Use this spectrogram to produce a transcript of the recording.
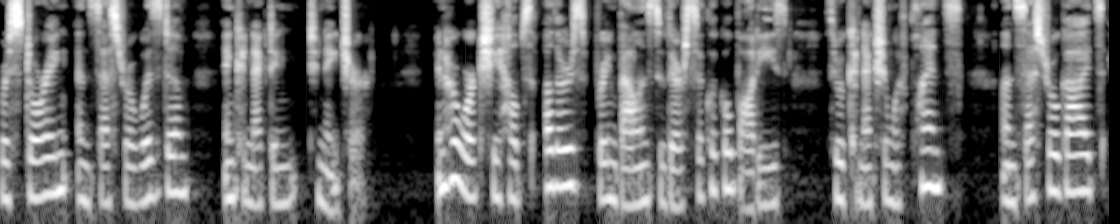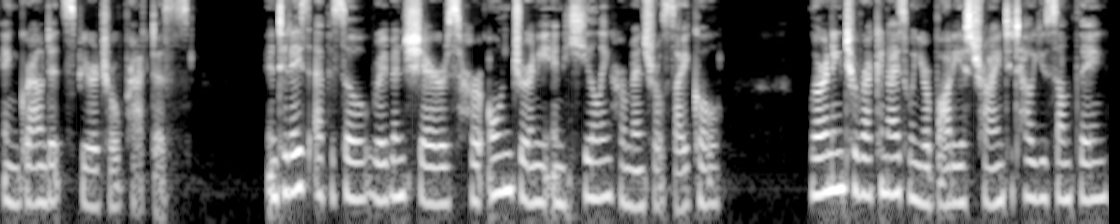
restoring ancestral wisdom, and connecting to nature. In her work, she helps others bring balance to their cyclical bodies through connection with plants, ancestral guides, and grounded spiritual practice. In today's episode, Raven shares her own journey in healing her menstrual cycle, learning to recognize when your body is trying to tell you something,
